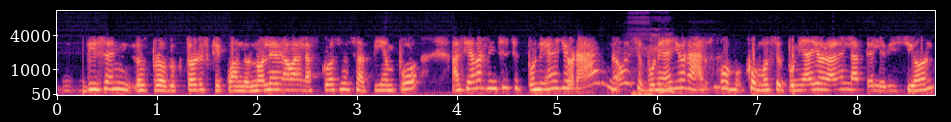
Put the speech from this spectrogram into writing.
dicen los productores que cuando no le daban las cosas a tiempo, hacía barrinche y se ponía a llorar, ¿no? se ponía a llorar como, como se ponía a llorar en la televisión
